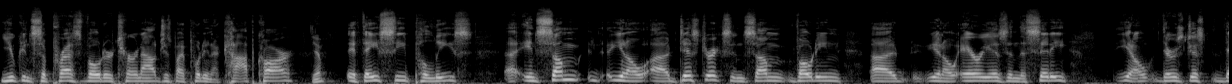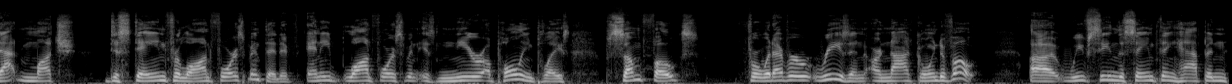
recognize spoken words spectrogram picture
you can suppress voter turnout just by putting a cop car. Yep. If they see police, uh, in some, you know, uh, districts, in some voting, uh, you know, areas in the city, you know, there's just that much disdain for law enforcement that if any law enforcement is near a polling place, some folks, for whatever reason, are not going to vote. Uh, we've seen the same thing happen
